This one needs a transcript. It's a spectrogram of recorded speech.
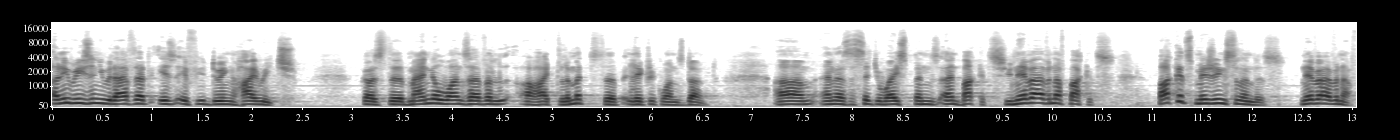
only reason you would have that is if you're doing high reach, because the manual ones have a, a height limit, the electric ones don't. Um, and as I said, your waste bins and buckets. You never have enough buckets. Buckets, measuring cylinders, never have enough.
